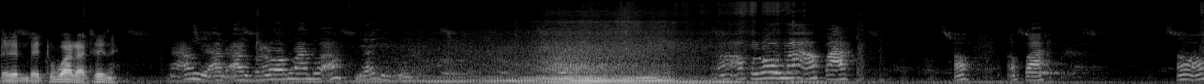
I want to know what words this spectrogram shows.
เดินไปทั่วละที่นี่เอาเดี๋ยวเอาเอาไปลอมมาดูเอาเดี๋ยวอยู่ดูเอาเอาไปลอมมาเอาปลาเอาเอาปลาเอาเอา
